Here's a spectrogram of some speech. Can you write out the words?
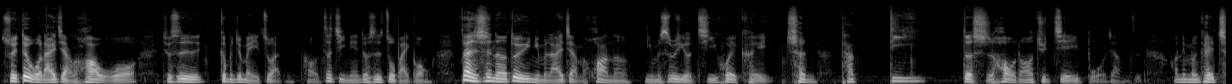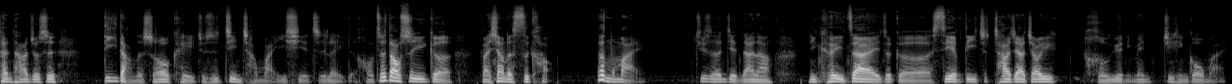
所以对我来讲的话，我就是根本就没赚。好，这几年都是做白工。但是呢，对于你们来讲的话呢，你们是不是有机会可以趁它低的时候，然后去接一波这样子？好，你们可以趁它就是低档的时候，可以就是进场买一些之类的。好，这倒是一个反向的思考。那怎么买？其实很简单啊，你可以在这个 CFD 差价交易。合约里面进行购买，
